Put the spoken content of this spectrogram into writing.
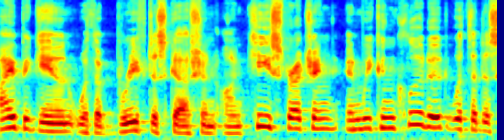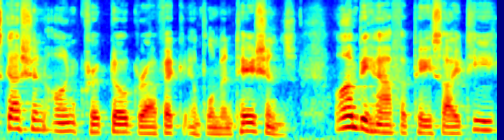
I began with a brief discussion on key stretching, and we concluded with a discussion on cryptographic implementations. On behalf of PACE IT,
